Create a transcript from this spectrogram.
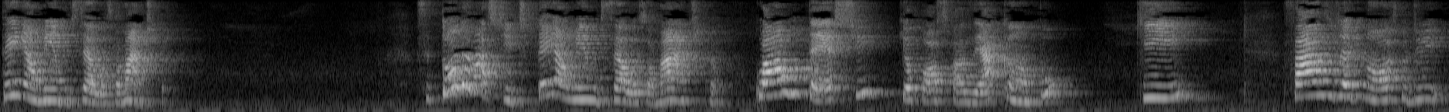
tem aumento de célula somática? Se toda mastite tem aumento de célula somática, qual o teste que eu posso fazer a campo que faz o diagnóstico de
